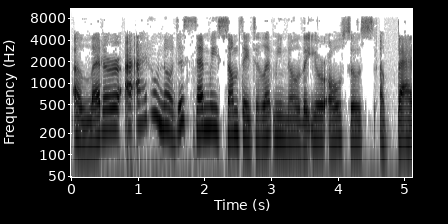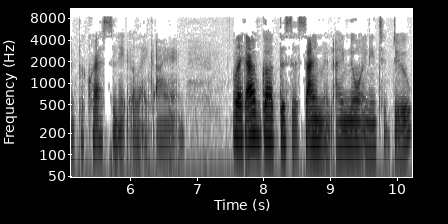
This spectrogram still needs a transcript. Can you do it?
a letter. I, I don't know. Just send me something to let me know that you're also a bad procrastinator like I am. Like, I've got this assignment I know I need to do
